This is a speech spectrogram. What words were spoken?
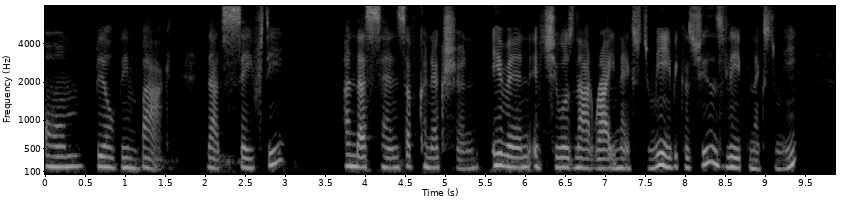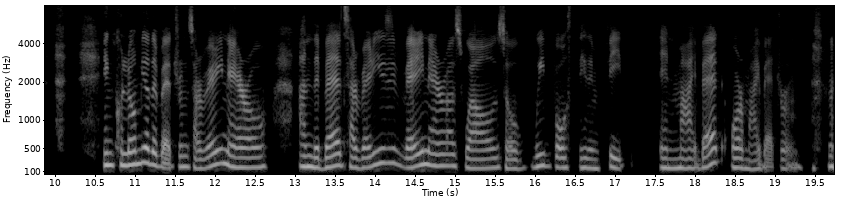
on building back that safety and that sense of connection, even if she was not right next to me because she didn't sleep next to me. In Colombia, the bedrooms are very narrow and the beds are very, very narrow as well. So we both didn't fit in my bed or my bedroom.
